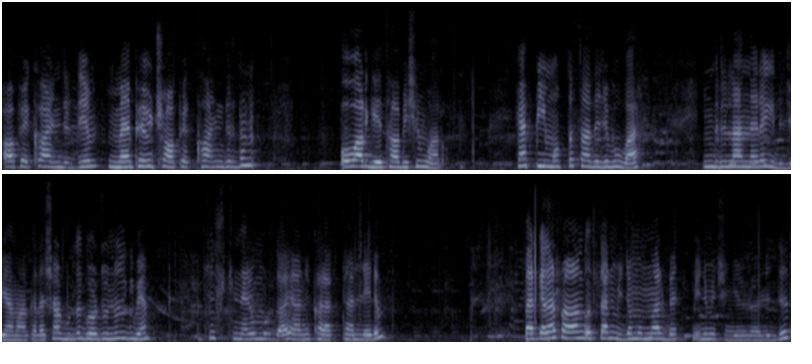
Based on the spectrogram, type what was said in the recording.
APK indirdiğim. MP3 APK indirdim. O var GTA 5'im var. Happy modda sadece bu var. İndirilenlere gideceğim arkadaşlar. Burada gördüğünüz gibi bütün skinlerim burada. Yani karakterlerim. Belgeler falan göstermeyeceğim. Onlar be- benim için geçerlidir.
